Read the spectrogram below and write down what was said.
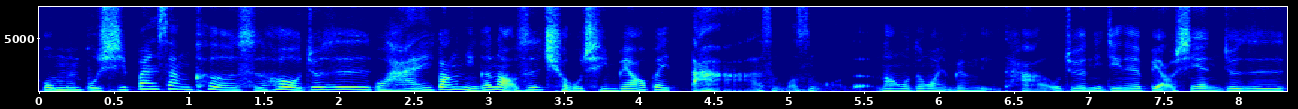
我们补习班上课的时候，就是我还帮你跟老师求情，不要被打、啊、什么什么的。然后我都完全不想理他了。我觉得你今天的表现就是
